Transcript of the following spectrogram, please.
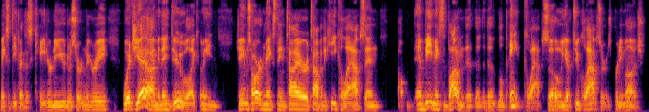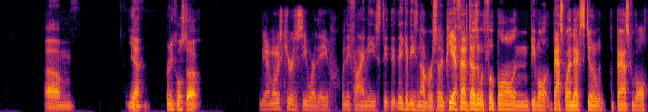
makes the defenses cater to you to a certain degree. Which, yeah, I mean they do. Like, I mean, James Harden makes the entire top of the key collapse, and Embiid makes the bottom the the, the, the paint collapse. So you have two collapsers, pretty much. Um, yeah, pretty cool stuff. Yeah, I'm always curious to see where they where they find these. They, they get these numbers. So the PFF does it with football, and people Basketball Index doing it with the basketball.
